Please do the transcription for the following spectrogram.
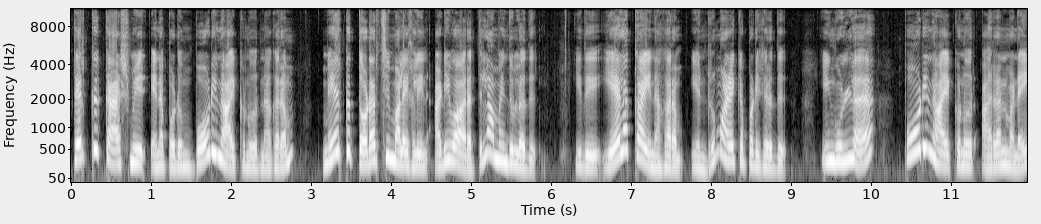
தெற்கு காஷ்மீர் எனப்படும் போடிநாயக்கனூர் நகரம் மேற்கு தொடர்ச்சி மலைகளின் அடிவாரத்தில் அமைந்துள்ளது. இது ஏலக்காய் நகரம் என்றும் அழைக்கப்படுகிறது. இங்குள்ள போடிநாயக்கனூர் அரண்மனை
